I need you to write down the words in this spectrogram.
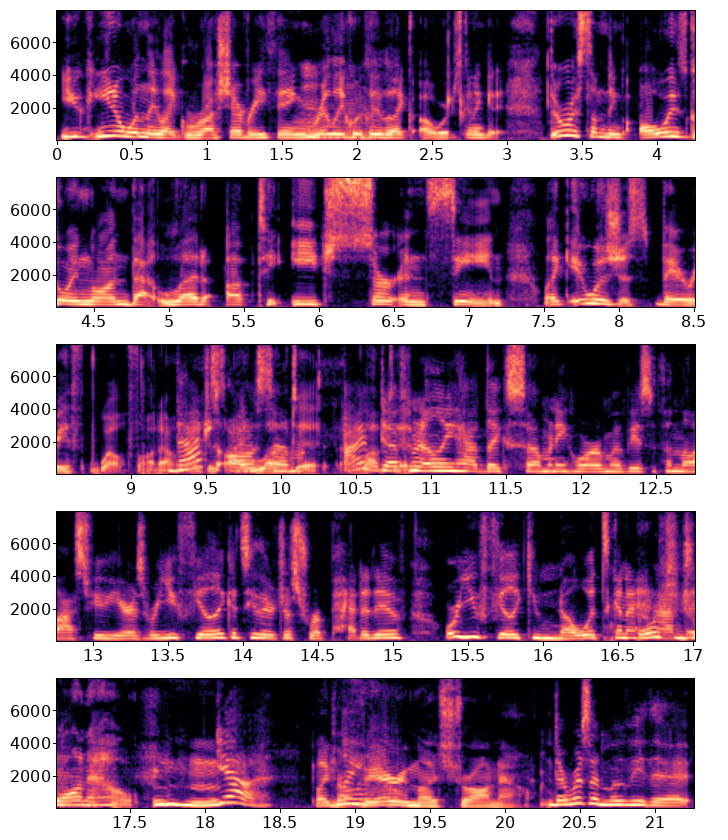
You you know when they like rush everything really Mm-hmm. quickly like, oh, we're just going to get it. There was something always going on that led up to each certain scene. Like it was just very well thought out. I That's just, awesome. I loved it. I have loved it. definitely had like so many horror movies within the last few years where you feel like it's either just repetitive or you feel like you know what's gonna or happen. it's drawn out. Yeah. Like, Drawn very out. much drawn out. There was a movie that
